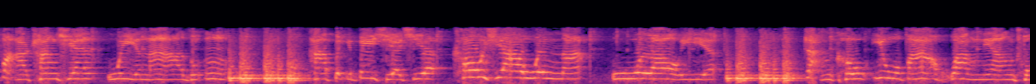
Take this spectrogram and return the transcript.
法长前为哪宗？切切朝下问那吴老爷，张口又把皇娘冲。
